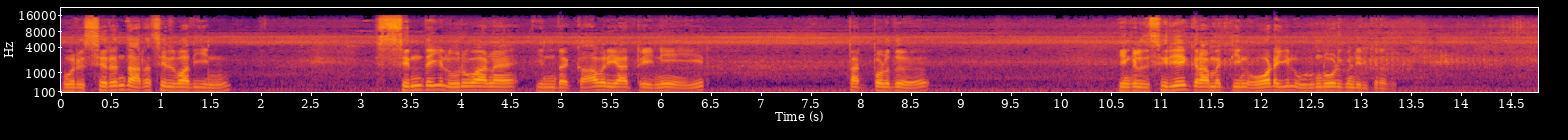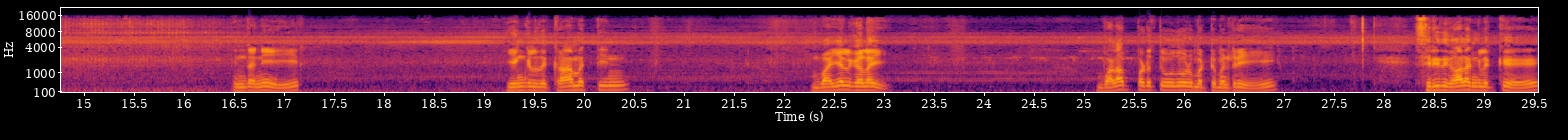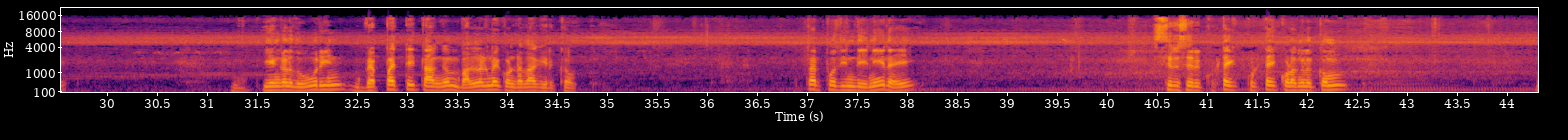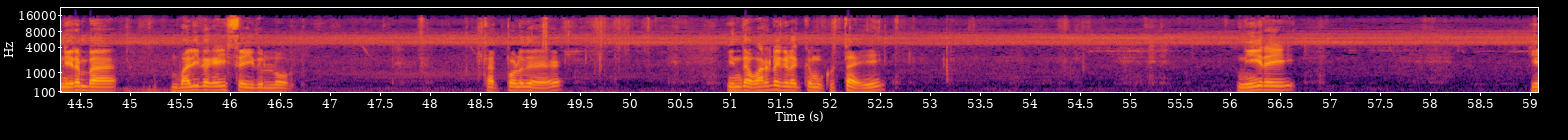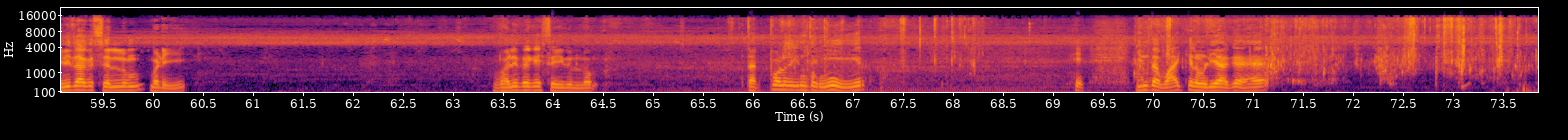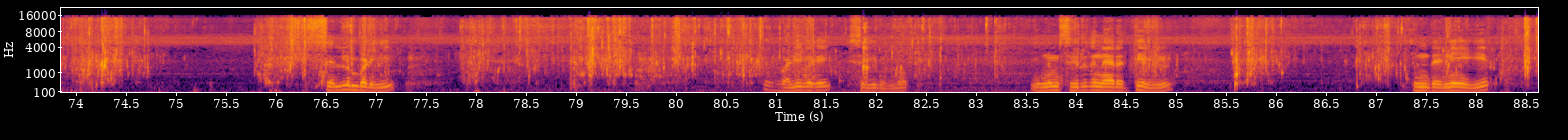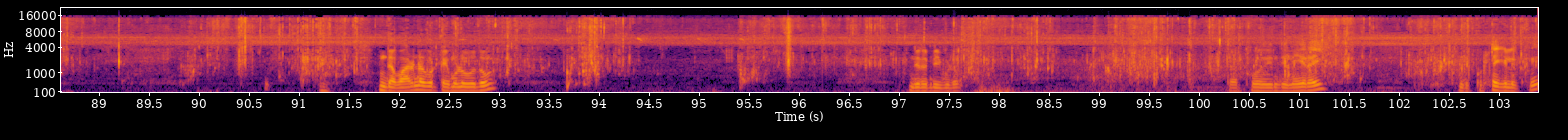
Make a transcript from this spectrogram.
ஒரு சிறந்த அரசியல்வாதியின் சிந்தையில் உருவான இந்த காவிரி ஆற்றி நீர் தற்பொழுது எங்களது சிறிய கிராமத்தின் ஓடையில் உருண்டோடி கொண்டிருக்கிறது. இந்த நீர் எங்களது கிராமத்தின் வயல்களை வளப்படுத்துவதோடு மட்டுமன்றி சிறிது காலங்களுக்கு எங்களது ஊரின் வெப்பத்தை தாங்கும் வல்லன்மை கொண்டதாக இருக்கும். தற்போது இந்த நீரை சிறு சிறு குட்டை குட்டை குளங்களுக்கும் நிரம்ப வழிவகை செய்துள்ளோம். தற்பொழுது இந்த வறண்டு கிடக்கும் குட்டை நீரை எளிதாக செல்லும்படி வழிவகை செய்துள்ளோம். தற்பொழுது இந்த நீர் இந்த வாய்க்கால் வழியாக செல்லும்படி வழிவகை செய்துள்ளோம். இன்னும் சிறிது நேரத்தில் இந்த நீர் இந்த வறண்டகுட்டை முழுவதும் நிரம்பிவிடும். தற்போது இந்த நீரை இந்த குட்டைகளுக்கு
